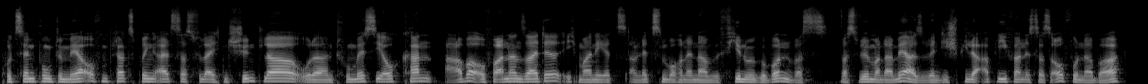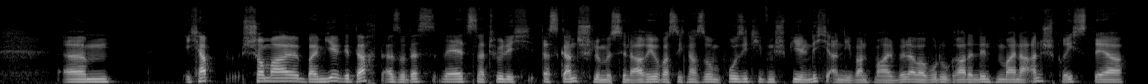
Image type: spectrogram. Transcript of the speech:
Prozentpunkte mehr auf den Platz bringen, als das vielleicht ein Schindler oder ein Tumessi auch kann. Aber auf der anderen Seite, ich meine, jetzt am letzten Wochenende haben wir 4-0 gewonnen. Was, was will man da mehr? Also, wenn die Spieler abliefern, ist das auch wunderbar. Ähm, ich habe schon mal bei mir gedacht, also das wäre jetzt natürlich das ganz schlimme Szenario, was ich nach so einem positiven Spiel nicht an die Wand malen will, aber wo du gerade Lindenmeiner ansprichst, der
